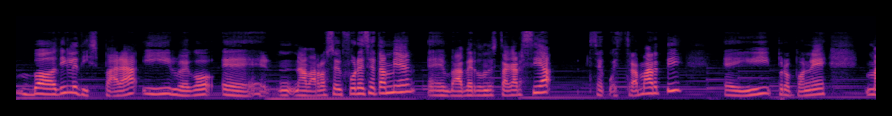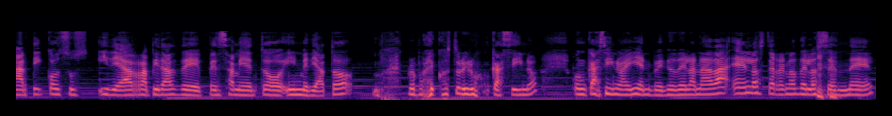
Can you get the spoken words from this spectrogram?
Buddy le dispara y luego eh, Navarro se enfurece también. eh, va a ver dónde está García. Secuestra a Marty eh, y propone Marty con sus ideas rápidas de pensamiento inmediato. propone construir un casino. Un casino ahí en medio de la nada en los terrenos de los Sendel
